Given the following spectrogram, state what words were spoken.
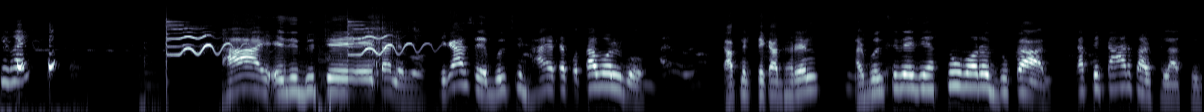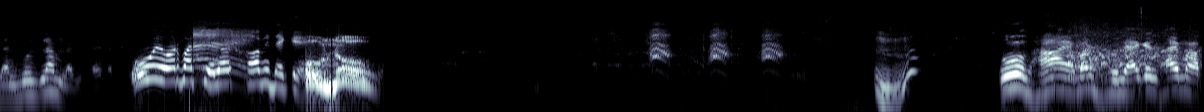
কি ভাই ভাই এই যে দুইটে এটা নেব ঠিক আছে? বলছি ভাই একটা কথা বলব? আপনি টেকা ধরেন আর বলছি যে এত বড় দোকান আপনি কার পার ফেলা থুই যান বুঝলাম না বিষয়টা। ওই ওর বা ছেলে সবই দেখে। ও ভাই আমার ভুল হয়ে গেছে। ভাই মাফ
